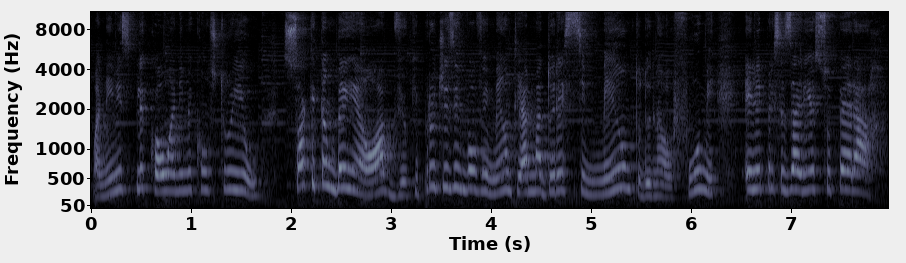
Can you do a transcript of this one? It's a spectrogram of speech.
O anime explicou, o anime construiu. Só que também é óbvio que para o desenvolvimento e amadurecimento do Naofumi, ele precisaria superar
